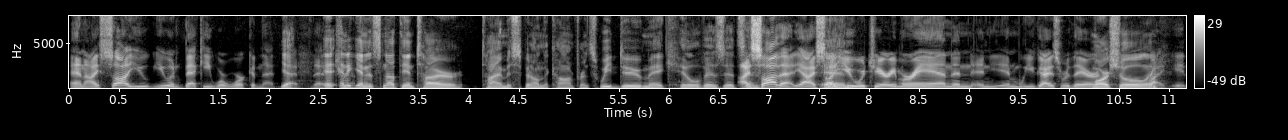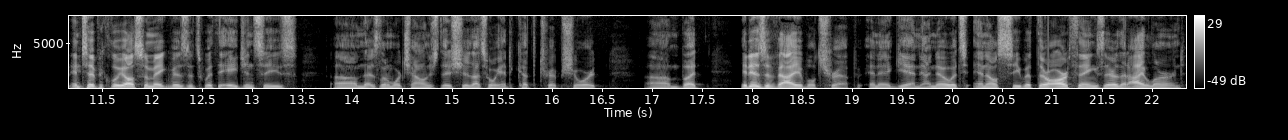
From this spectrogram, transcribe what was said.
And I saw you, you and Becky were working that. Yeah. That, that and, and, again, it's not the entire time is spent on the conference. We do make hill visits. I saw that. Yeah. I saw you with Jerry Moran and, and, and you guys were there. Marshall. And, right. It, and typically also make visits with the agencies. Um, that was a little more challenged this year. That's why we had to cut the trip short. Um, but it is a valuable trip. And again, I know it's NLC, but there are things there that I learned.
